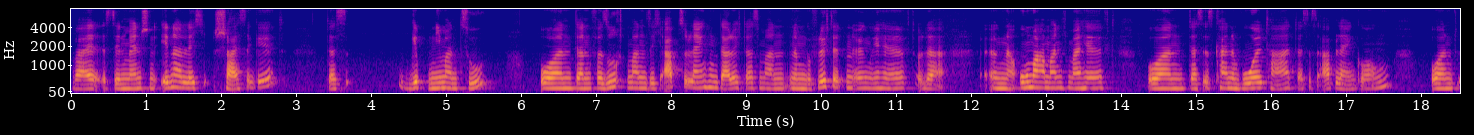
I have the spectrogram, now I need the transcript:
Weil es den Menschen innerlich scheiße geht. Das gibt niemand zu. Und dann versucht man sich abzulenken, dadurch, dass man einem Geflüchteten irgendwie hilft oder irgendeiner Oma manchmal hilft. Und das ist keine Wohltat, das ist Ablenkung. Und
